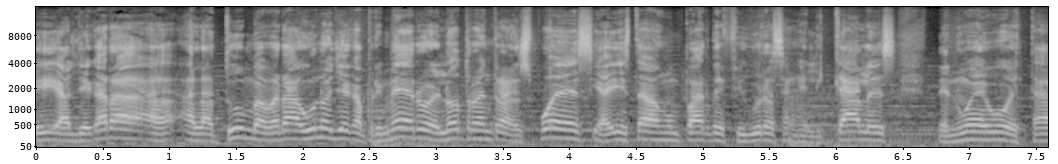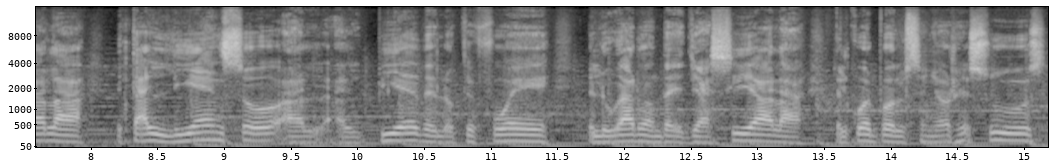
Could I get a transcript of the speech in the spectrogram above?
y al llegar a, la tumba, ¿verdad? Uno llega primero, el otro entra después y ahí estaban un par de figuras angelicales. De nuevo está, la, está el lienzo al, pie de lo que fue el lugar donde yacía la, el cuerpo del Señor Jesús.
